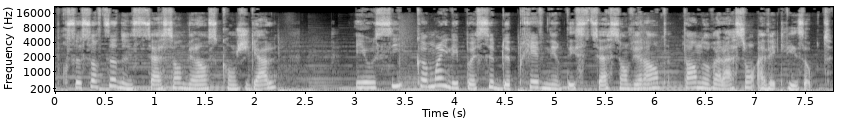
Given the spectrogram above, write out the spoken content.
pour se sortir d'une situation de violence conjugale et aussi comment il est possible de prévenir des situations violentes dans nos relations avec les autres.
